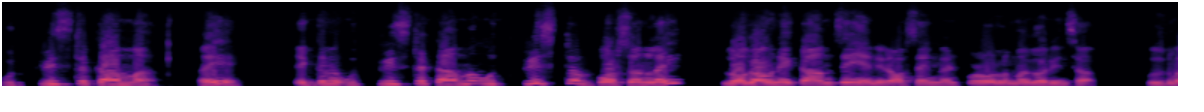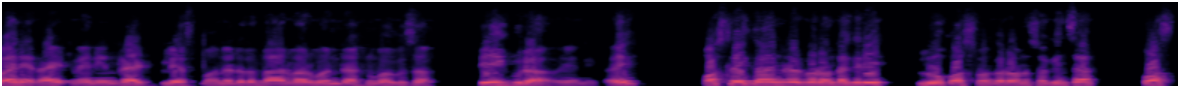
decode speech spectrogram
उत्कृष्ट काममा। है एकदमै उत्कृष्ट काममा उत्कृष्ट पर्सनलाई लगाउने काम चाहिँ यहाँनिर असाइनमेन्ट प्रोब्लममा गरिन्छ। बुझ्नुभयो नि? Right man in right place भनेर त बार बार भनिराख्नु भएको छ। त्यही कुरा हो यहाँनिर है? कसलाई कहाँनिर गराउँदाखेरि लो कस्टमा गराउन सकिन्छ? कस्ट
